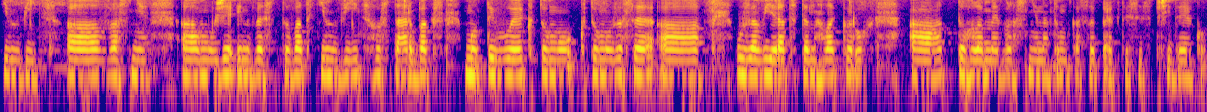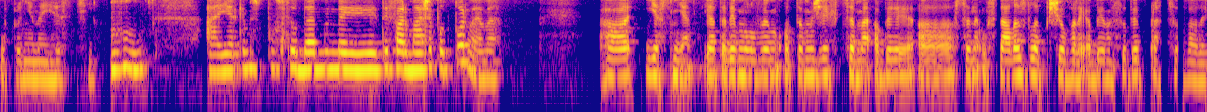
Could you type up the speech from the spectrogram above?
tím víc uh, vlastně uh, může investovat, tím víc ho Starbucks motivuje k tomu, k tomu zase uh, uzavírat tenhle kruh. A tohle mi vlastně na tom Cafe Practices přijde jako úplně nejhezčí. Uh-huh. A jakým způsobem my ty farmáře podporujeme? A jasně, já tady mluvím o tom, že chceme, aby se neustále zlepšovali, aby na sobě pracovali,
